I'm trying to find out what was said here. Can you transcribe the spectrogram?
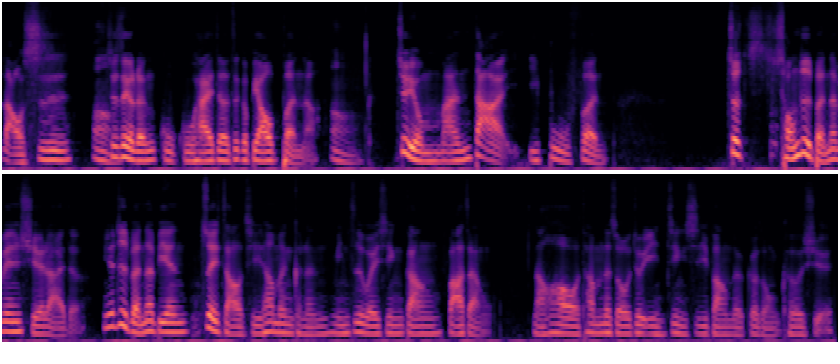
老师，嗯，就这个人骨骨骸的这个标本啊，嗯，就有蛮大一部分，就从日本那边学来的，因为日本那边最早期他们可能明治维新刚发展，然后他们那时候就引进西方的各种科学，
